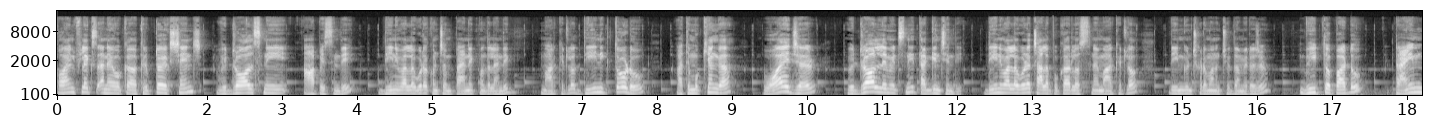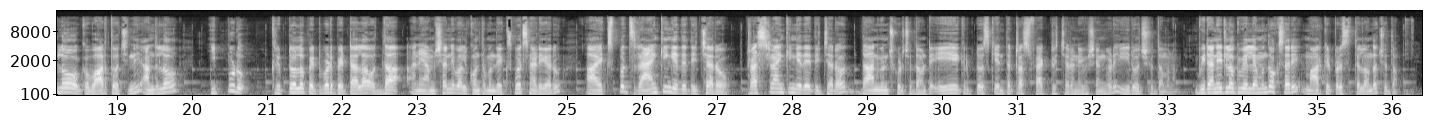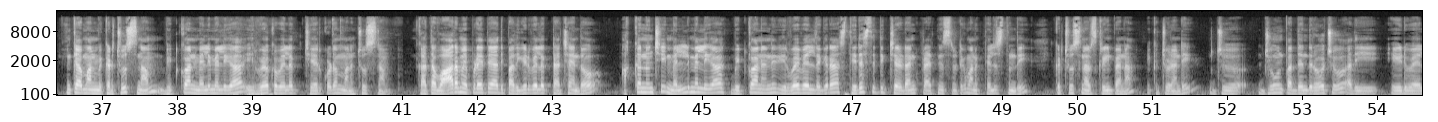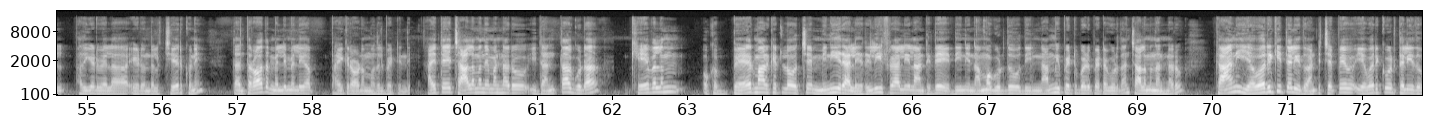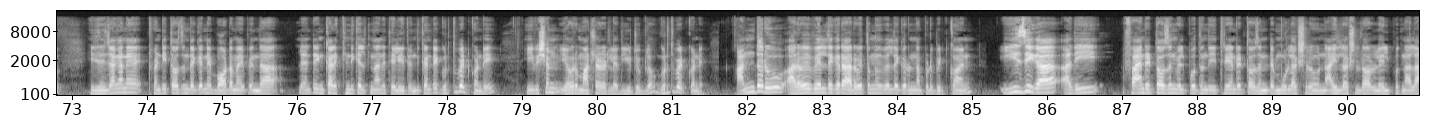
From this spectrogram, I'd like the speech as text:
Coin flex అనే ఒక crypto exchange విడ్రావల్స్ని ఆపేసింది. దీనివల్ల కూడా కొంచెం ప్యానిక్ మొదలైంది మార్కెట్లో దీనికి తోడు అతి ముఖ్యంగా వాయేజర్ విడ్రావల్ లిమిట్స్ని తగ్గించింది. దీనివల్ల కూడా చాలా పుకార్లు వస్తున్నాయి మార్కెట్లో దీని గురించి కూడా మనం చూద్దాం ఈరోజు. వీటితో పాటు టైంలో ఒక వార్త వచ్చింది. అందులో ఇప్పుడు క్రిప్టోలో పెట్టుబడి పెట్టాలా వద్దా అనే అంశాన్ని వాళ్ళు కొంతమంది ఎక్స్పర్ట్స్ని అడిగారు. ఆ ఎక్స్పర్ట్స్ ర్యాంకింగ్ ఏదైతే ఇచ్చారో ట్రస్ట్ ర్యాంకింగ్ ఏదైతే ఇచ్చారో దాని గురించి కూడా చూద్దాం. అంటే ఏ ఏ క్రిప్టోస్కి ఎంత ట్రస్ట్ ఫ్యాక్టర్ ఇచ్చారనే విషయం కూడా ఈ రోజు చూద్దాం మనం. వీటన్నిటిలోకి వెళ్ళే ముందు ఒకసారి మార్కెట్ పరిస్థితి ఎలా ఉందో చూద్దాం. ఇంకా మనం ఇక్కడ చూస్తున్నాం బిట్ కాయిన్ మెల్లిమెల్లిగా ఇరవై ఒక వేలకు చేరుకోవడం మనం చూస్తున్నాం. గత వారం ఎప్పుడైతే అది పదిహేడు వేలకు టచ్ అయిందో అక్కడ నుంచి మెల్లిమెల్లిగా బిట్ కాయిన్ అనేది ఇరవై వేల దగ్గర స్థిర స్థితికి చేరడానికి ప్రయత్నిస్తున్నట్టుగా మనకు తెలుస్తుంది. ఇక్కడ చూస్తున్నారు స్క్రీన్ పైన. ఇక్కడ చూడండి జూ జూన్ పద్దెనిమిది రోజు అది ఏడు వేల పదిహేడు వేల ఏడు వందలకు చేరుకొని దాని తర్వాత మెల్లిమెల్లిగా పైకి రావడం మొదలుపెట్టింది. అయితే చాలామంది ఏమంటున్నారు ఇదంతా కూడా కేవలం ఒక బేర్ మార్కెట్లో వచ్చే మినీ ర్యాలీ రిలీఫ్ ర్యాలీ లాంటిదే. దీన్ని నమ్మకూడదు దీన్ని నమ్మి పెట్టుబడి పెట్టకూడదు అని చాలామంది అంటున్నారు. కానీ ఎవరికి తెలియదు అంటే చెప్పే ఎవరికి కూడా తెలియదు ఇది నిజంగానే ట్వంటీ థౌజండ్ దగ్గరనే బాటమ్ అయిపోయిందా లేదంటే ఇంకా కిందికి వెళ్తుందా అని తెలియదు ఎందుకంటే గుర్తుపెట్టుకోండి ఈ విషయం ఎవరు మాట్లాడట్లేదు యూట్యూబ్లో గుర్తుపెట్టుకోండి. అందరూ అరవై వేల దగ్గర అరవై తొమ్మిది వేల దగ్గర ఉన్నప్పుడు బిట్ కాయిన్ ఈజీగా అది ఫైవ్ హండ్రెడ్ థౌసండ్ వెళ్ళిపోతుంది త్రీ హండ్రెడ్ థౌసండ్ అంటే మూడు లక్షలు ఉన్న ఐదు లక్షల డాలర్లు వెళ్ళిపోతుంది అలా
